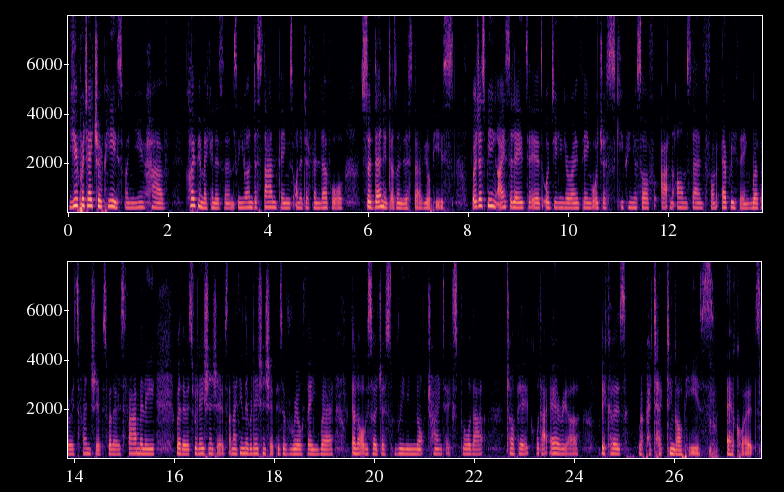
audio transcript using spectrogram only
You protect your peace when you have coping mechanisms and you understand things on a different level. So then it doesn't disturb your peace. But just being isolated or doing your own thing or just keeping yourself at an arm's length from everything whether it's friendships whether it's family whether it's relationships. And i think the relationship is a real thing where a lot of us are just really not trying to explore that topic or that area because we're protecting our peace air quotes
